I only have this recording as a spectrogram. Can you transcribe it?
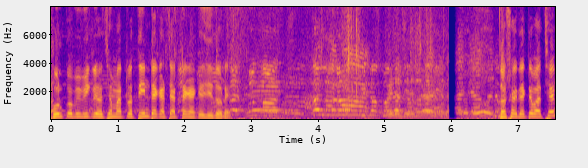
ফুলকপি বিক্রি হচ্ছে মাত্র তিন টাকা চার টাকা কেজি ধরে। দর্শক দেখতে পাচ্ছেন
